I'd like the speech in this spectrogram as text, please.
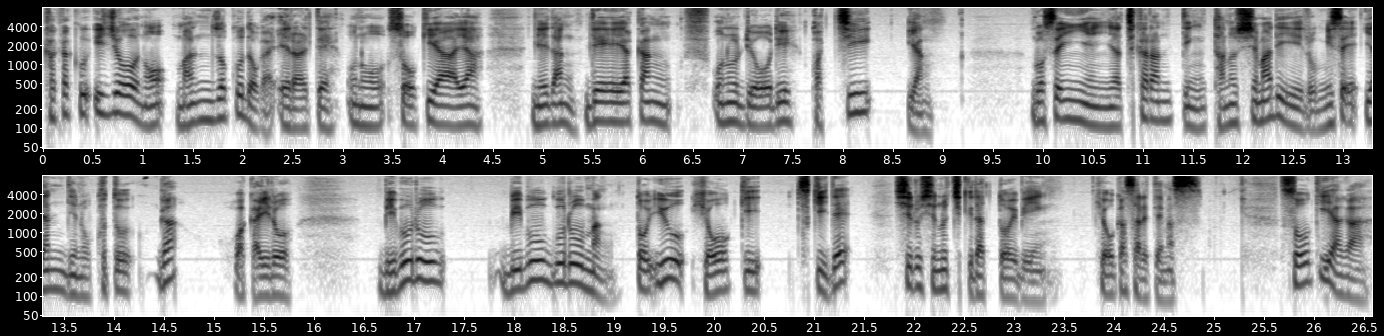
価格以上の満足度が得られてこの早期屋や値段でやかんうぬ料理こっちやん。5,000円や力んてん楽しまりいる店やんりのことがわかるビブルビブグルマンという表記付きで印のチキラットイビン評価されています。早期屋が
